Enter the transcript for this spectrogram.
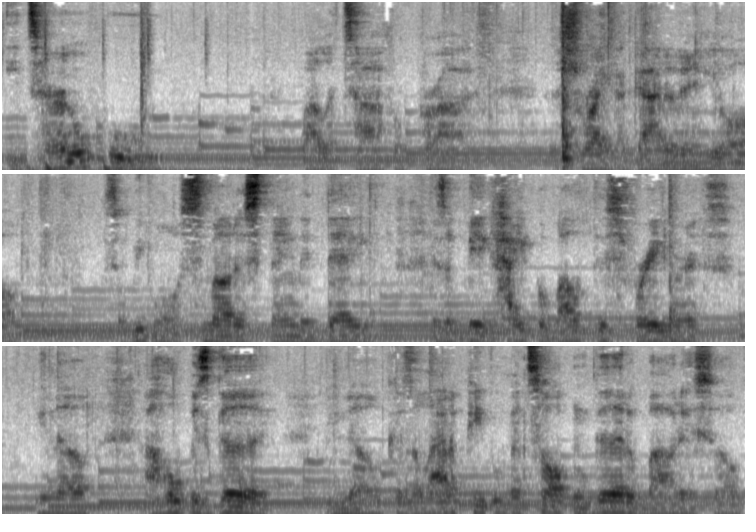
Eternal Oud by Lattafa Pride. That's right, I got it in, y'all. So we gonna smell this thing today. There's a big hype about this fragrance, you know. I hope it's good you know, because a lot of people been talking good about it. So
